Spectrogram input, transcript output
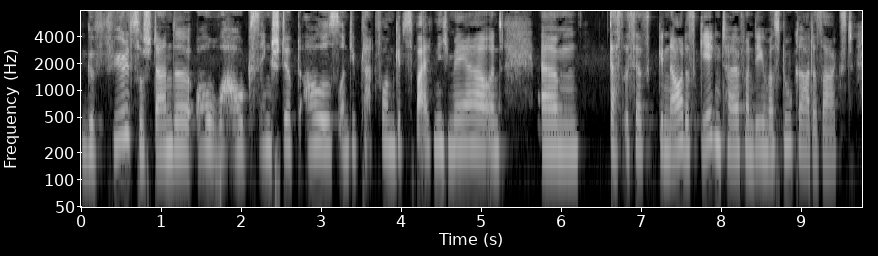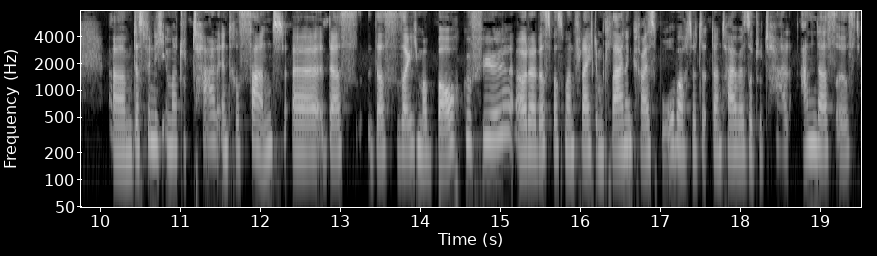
Gefühl zustande, oh wow, Xing stirbt aus und die Plattform gibt's bald nicht mehr. Und ähm, das ist jetzt genau das Gegenteil von dem, was du gerade sagst. Ähm, das finde ich immer total interessant, äh, dass das, sage ich mal, Bauchgefühl oder das, was man vielleicht im kleinen Kreis beobachtet, dann teilweise total anders ist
